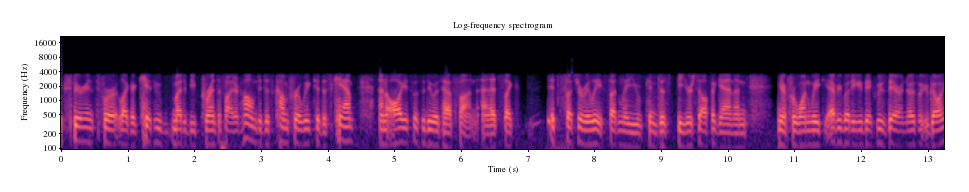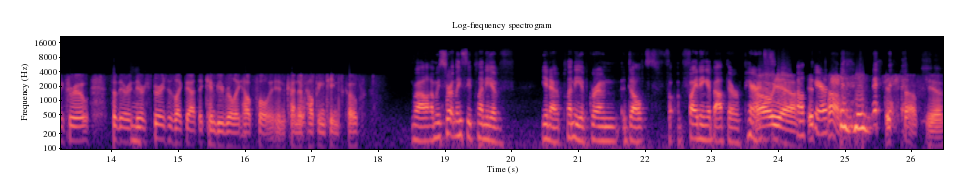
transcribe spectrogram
experience for like a kid who might be parentified at home to just come for a week to this camp and all you're supposed to do is have fun. And it's like it's such a relief. Suddenly you can just be yourself again and you know for one week everybody who's there knows what you're going through. So there mm-hmm. there are experiences like that that can be really helpful in kind of helping teens cope. Well and we certainly see plenty of you know, plenty of grown adults f- fighting about their parents' oh, yeah. healthcare it's tough. it's tough, yeah.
